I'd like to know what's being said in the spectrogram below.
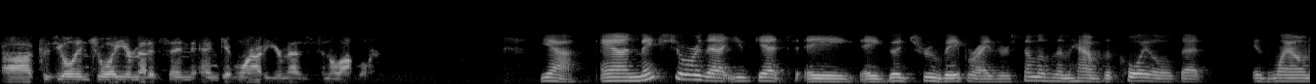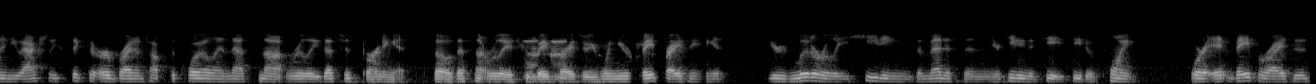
because you'll enjoy your medicine and get more out of your medicine a lot more. Yeah, and make sure that you get a a good true vaporizer. Some of them have the coil that is wound and you actually stick the herb right on top of the coil and that's not really that's just burning it. So that's not really a true Mhm. vaporizer. When you're vaporizing it, you're literally heating the medicine, you're heating the THC to a point where it vaporizes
